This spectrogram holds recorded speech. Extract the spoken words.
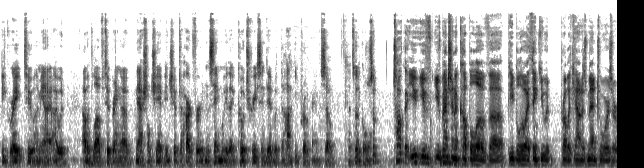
be great too. I mean, I, I would I would love to bring a national championship to Hartford in the same way that Coach Greason did with the hockey program. So that's so, my goal. So talk. You, have you've, you've mentioned a couple of uh, people who I think you would probably count as mentors or,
